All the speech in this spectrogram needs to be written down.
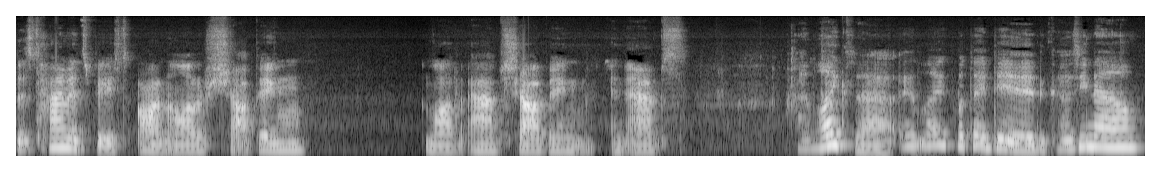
this time it's based on a lot of shopping, a lot of apps shopping and apps. I like that. I like what they did because you know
